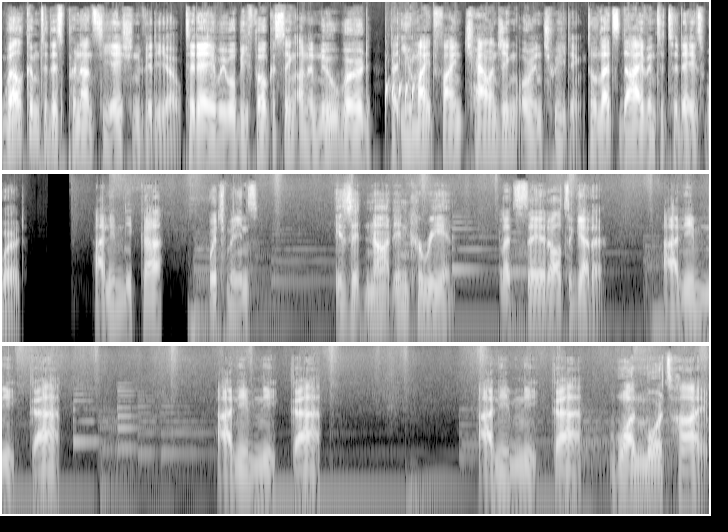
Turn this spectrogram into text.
Welcome to this pronunciation video. Today we will be focusing on a new word that you might find challenging or intriguing. So let's dive into today's word. 아닙니까? Which means, Is it not in Korean? let's say it all together. 아닙니까? 아닙니까? 아닙니까? One more time.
